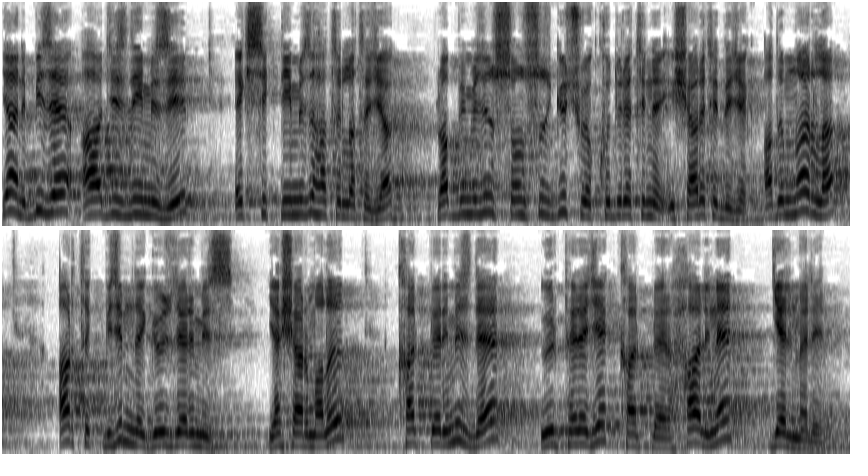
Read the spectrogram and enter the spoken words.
Yani bize acizliğimizi, eksikliğimizi hatırlatacak, Rabbimizin sonsuz güç ve kudretine işaret edecek adımlarla artık bizim de gözlerimiz yaşarmalı, kalplerimiz de ürperecek kalpler haline gelmeli.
